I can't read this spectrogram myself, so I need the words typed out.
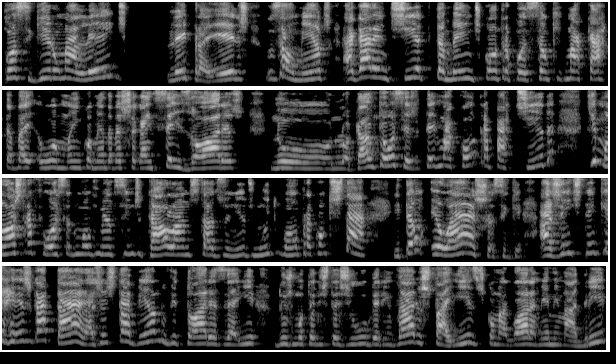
Conseguiram uma lei de lei para eles, os aumentos, a garantia também de contraposição, que uma carta, vai, uma encomenda vai chegar em seis horas no, no, local. Então, ou seja, teve uma contrapartida que mostra a força do movimento sindical lá nos Estados Unidos, muito bom para conquistar. Então, eu acho assim, que a gente tem que resgatar. A gente está vendo vitórias aí dos motoristas de Uber em vários países, como agora mesmo em Madrid,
